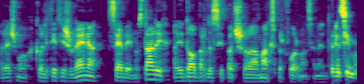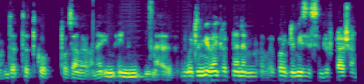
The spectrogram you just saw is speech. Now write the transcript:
rečemo, kvaliteti življenja sebe in ostalih, je dobro, da si pač max performance. Ne? Recimo, da, da tako povzamemo. In, in uh, mi v enkrat na enem okrogli mizi sem bil vprašan,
